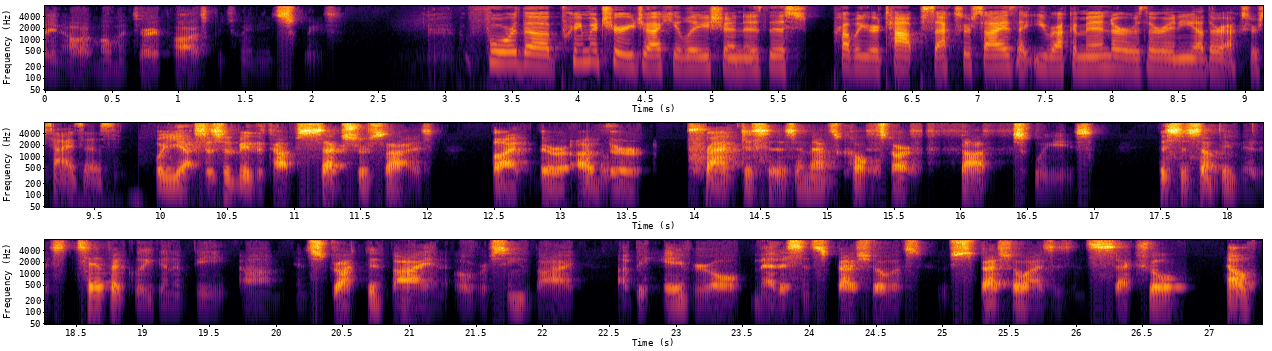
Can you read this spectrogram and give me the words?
you know, a momentary pause between each squeeze. For the premature ejaculation, is this probably your top sex exercise that you recommend, or is there any other exercises? Well, yes, this would be the top sex exercise, but there are other practices, and that's called start, stop, squeeze. This is something that is typically going to be um, instructed by and overseen by a behavioral medicine specialist who specializes in sexual health.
